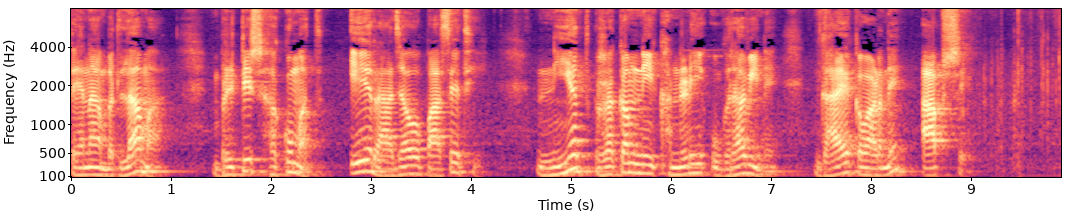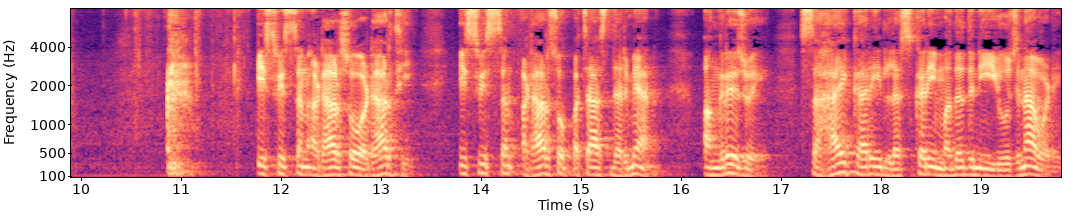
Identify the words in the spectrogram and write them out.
તેના બદલામાં બ્રિટિશ હકુમત એ રાજાઓ પાસેથી નિયત રકમની ખંડણી ઉઘરાવીને ગાયકવાડને આપશે. ઈસવીસન અઢારસો અઢારથી ઈસવીસન અઢારસો પચાસ દરમિયાન અંગ્રેજોએ સહાયકારી લશ્કરી મદદની યોજના વડે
